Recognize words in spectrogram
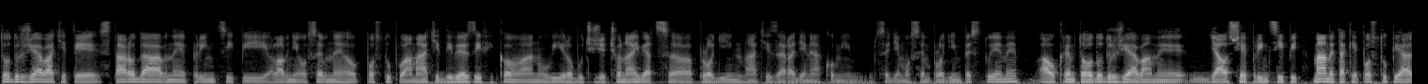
dodržiavate tie starodávne princípy, hlavne osevného postupu a máte diverzifikovanú výrobu, čiže čo najviac plodín máte zaradené, ako my 7-8 plodín pestujeme. A okrem toho dodržiavame ďalšie princípy. Máme také postupy a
